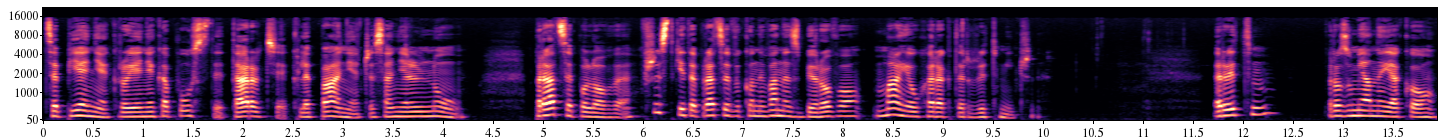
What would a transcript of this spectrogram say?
Cepienie, krojenie kapusty, tarcie, klepanie, czesanie lnu, Prace polowe, wszystkie te prace wykonywane zbiorowo mają charakter rytmiczny. Rytm, rozumiany jako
